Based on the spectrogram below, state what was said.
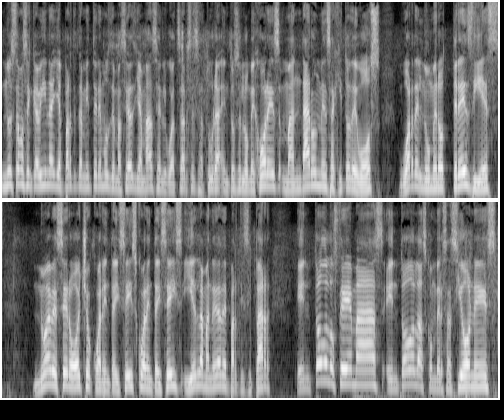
No estamos en cabina y aparte también tenemos demasiadas llamadas en el WhatsApp, se satura. Entonces lo mejor es mandar un mensajito de voz. Guarda el número 310-908-4646 y es la manera de participar en todos los temas, en todas las conversaciones,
